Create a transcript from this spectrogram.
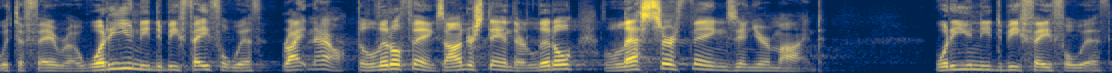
with the Pharaoh. What do you need to be faithful with right now? The little things. I understand they're little, lesser things in your mind. What do you need to be faithful with?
